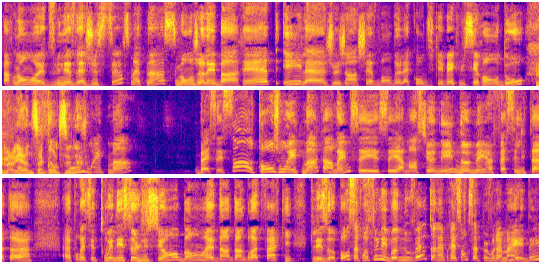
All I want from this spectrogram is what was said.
Parlons euh, du ministre de la Justice maintenant, Simon Jolin Barrette et la juge en chef bon de la Cour du Québec, Lucie Rondeau. Mais Marianne, ça continue? Conjointement, ben c'est ça, conjointement quand même, c'est à mentionner, nommer un facilitateur euh, pour essayer de trouver des solutions, bon, dans, dans le bras de fer qui, qui les oppose. Ça continue les bonnes nouvelles? T'as l'impression que ça peut vraiment aider?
